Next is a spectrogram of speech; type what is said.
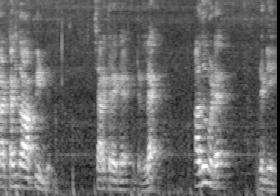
കട്ടൻ കാപ്പി ഉണ്ട് ശർക്കരയൊക്കെ ഇട്ടിട്ടില്ല? അതും ഇവിടെ റെഡിയായി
